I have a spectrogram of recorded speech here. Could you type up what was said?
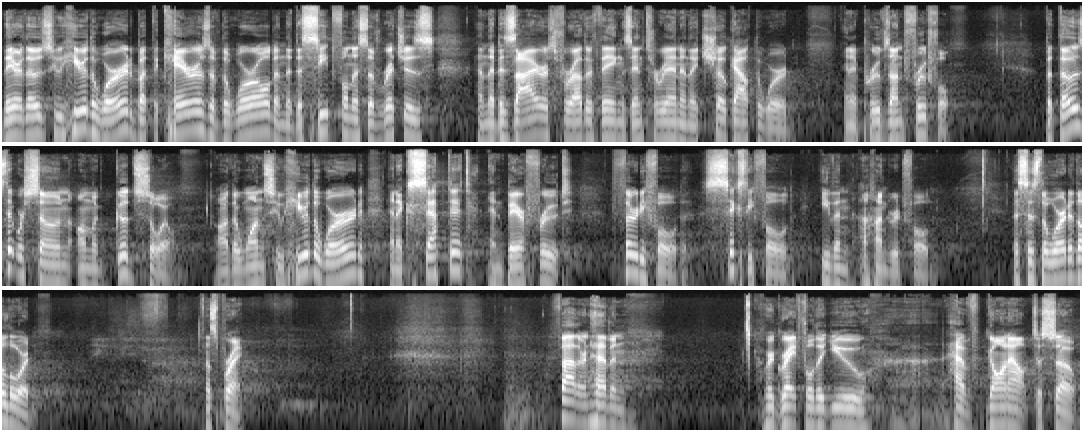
They are those who hear the word, but the cares of the world and the deceitfulness of riches and the desires for other things enter in and they choke out the word, and it proves unfruitful. But those that were sown on the good soil are the ones who hear the word and accept it and bear fruit thirtyfold, sixtyfold, even a hundredfold. This is the word of the Lord. Let's pray. Father in heaven, we're grateful that you uh, have gone out to sow.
